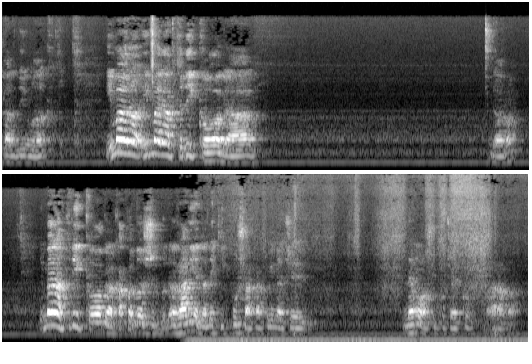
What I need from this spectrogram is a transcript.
HD Mac. Ima, ono, ima jedan trik ovoga... Dobro. Ima jedan trik ovoga kako doći ranije do nekih pušaka koji inače ne možeš u početku, naravno.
